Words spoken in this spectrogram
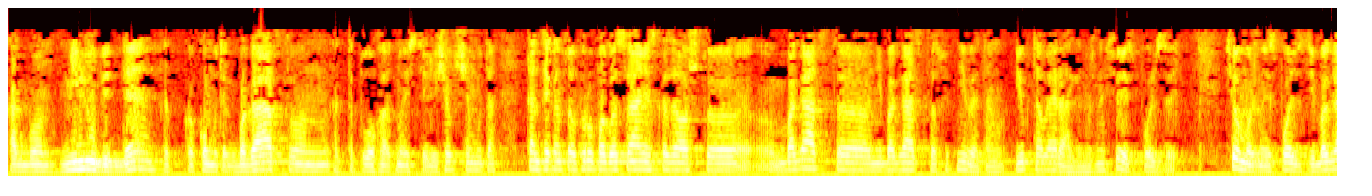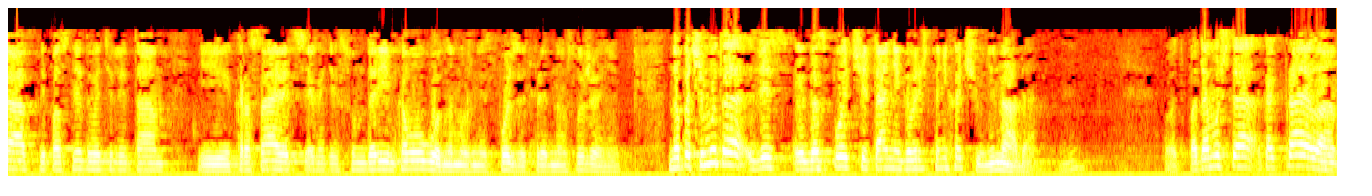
как бы он не любит, да, к какому-то богатству, он как-то плохо относится или еще к чему-то. В конце концов, Рупа Госвами сказал, что богатство, не богатство, суть не в этом. Юкталай раги, нужно все использовать. Все можно использовать, и богатство, и последователи там, и красавиц всех этих сундарим, кого угодно можно использовать в преданном служении. Но почему-то здесь Господь читание говорит, что не хочу, не надо. Вот, потому что, как правило,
